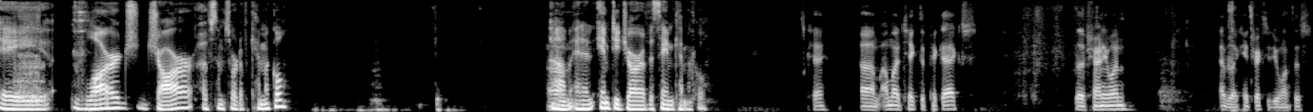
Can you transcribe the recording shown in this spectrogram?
a large jar of some sort of chemical. Um, and an empty jar of the same chemical. Okay. Um, I'm gonna take the pickaxe, the shiny one. I'd be like, "Hey Trixie, do you want this?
